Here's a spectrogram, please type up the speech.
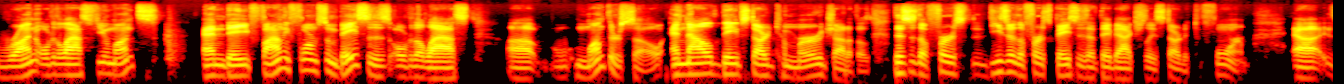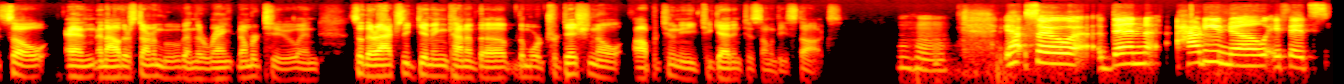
run over the last few months, and they finally formed some bases over the last uh, month or so, and now they've started to merge out of those. This is the first; these are the first bases that they've actually started to form. Uh, so, and, and now they're starting to move, and they're ranked number two, and so they're actually giving kind of the the more traditional opportunity to get into some of these stocks. Mm-hmm. Yeah. So then, how do you know if it's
